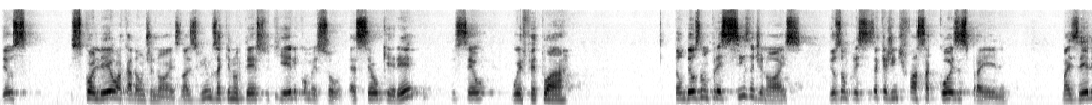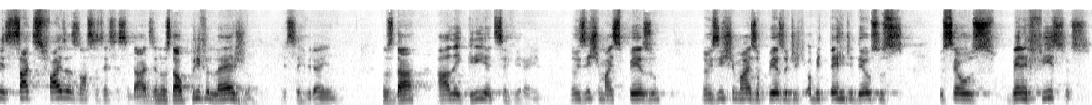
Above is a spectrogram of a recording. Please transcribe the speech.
Deus escolheu a cada um de nós. Nós vimos aqui no texto que ele começou. É seu querer e o seu o efetuar. Então Deus não precisa de nós, Deus não precisa que a gente faça coisas para Ele, mas Ele satisfaz as nossas necessidades e nos dá o privilégio de servir a Ele, nos dá a alegria de servir a Ele. Não existe mais peso, não existe mais o peso de obter de Deus os, os seus benefícios.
